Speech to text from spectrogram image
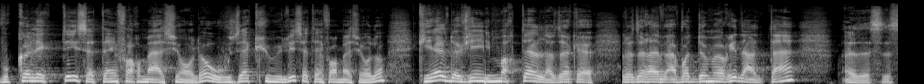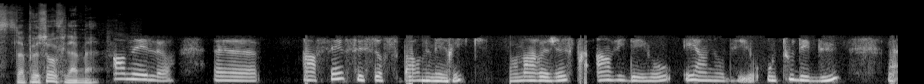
vous collectez cette information-là ou vous accumulez cette information-là, qui elle devient immortelle, c'est-à-dire que, je veux dire, elle, va demeurer dans le temps. Euh, c'est un peu ça finalement. On est là. En fait, c'est sur support numérique. On enregistre en vidéo et en audio. Au tout début, ben,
